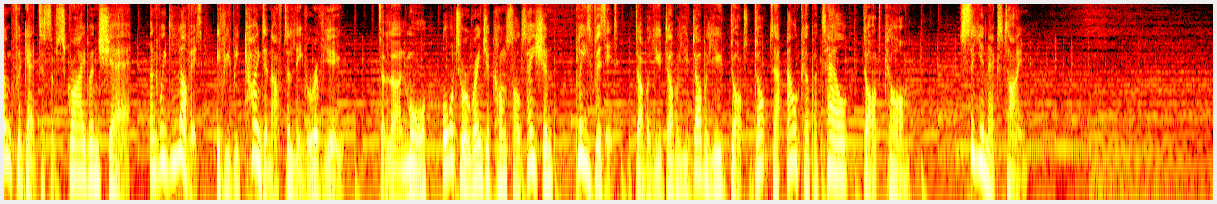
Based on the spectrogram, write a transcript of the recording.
Don't forget to subscribe and share, and we'd love it if you'd be kind enough to leave a review. To learn more or to arrange a consultation, please visit www.dralkapatel.com. See you next time.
